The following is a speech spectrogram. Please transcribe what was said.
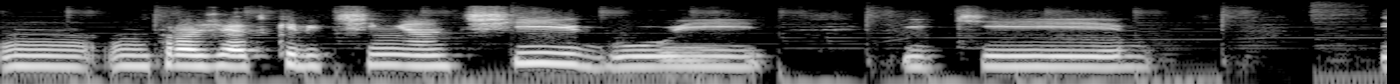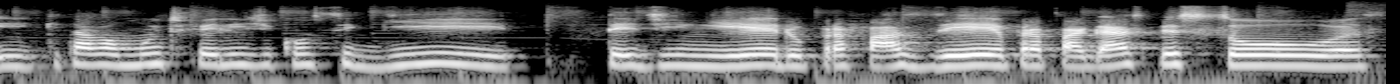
um, um projeto que ele tinha antigo e, e que e que estava muito feliz de conseguir ter dinheiro para fazer, para pagar as pessoas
